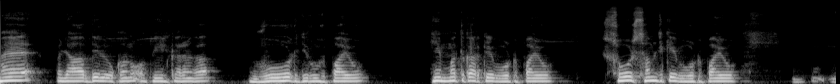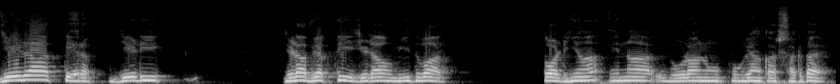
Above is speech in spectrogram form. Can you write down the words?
ਮੈਂ ਪੰਜਾਬ ਦੇ ਲੋਕਾਂ ਨੂੰ ਅਪੀਲ ਕਰਾਂਗਾ, ਵੋਟ ਜ਼ਰੂਰ ਪਾਇਓ, ਹਿੰਮਤ ਕਰਕੇ ਵੋਟ ਪਾਇਓ। ਸੋਚ ਸਮਝ ਕੇ ਵੋਟ ਪਾਇਓ। ਜਿਹੜਾ ਧਿਰ, ਜਿਹੜੀ, ਜਿਹੜਾ ਵਿਅਕਤੀ, ਜਿਹੜਾ ਉਮੀਦਵਾਰ ਤੁਹਾਡੀਆਂ ਇਹਨਾਂ ਲੋੜਾਂ ਨੂੰ ਪੂਰੀਆਂ ਕਰ ਸਕਦਾ ਹੈ,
